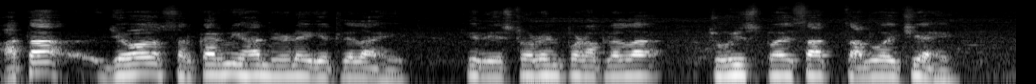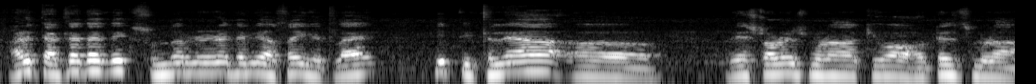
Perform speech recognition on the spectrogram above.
आता जेव्हा सरकारने हा निर्णय घेतलेला आहे की रेस्टॉरंट पण आपल्याला चोवीस बाय सात चालवायची आहे. आणि त्यातल्या त्यात एक सुंदर निर्णय त्यांनी असाही घेतला आहे की तिथल्या रेस्टॉरंट्स म्हणा किंवा हॉटेल्स म्हणा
